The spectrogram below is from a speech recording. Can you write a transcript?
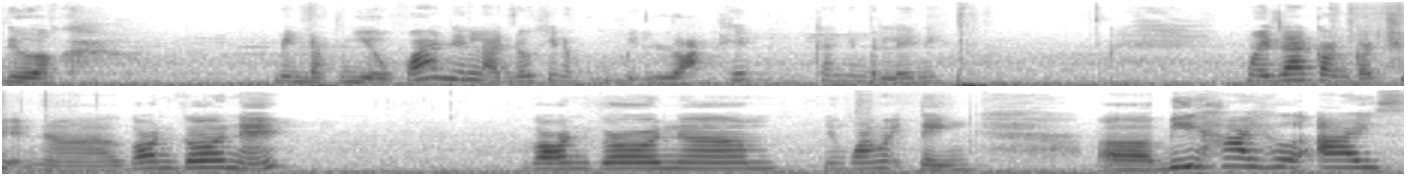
được. Mình đọc nhiều quá nên là đôi khi nó cũng bị loạn hết các nhân vật lên đi ngoài ra còn có chuyện uh, Gone Girl này. Gone Girl um, liên quan ngoại tình. Uh, Behind Her Eyes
